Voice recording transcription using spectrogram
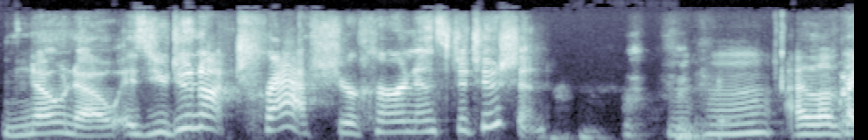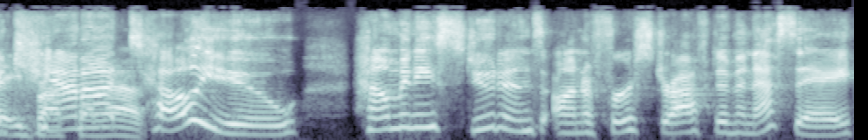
no no is you do not trash your current institution. Mm-hmm. I love that. I cannot tell you how many students on a first draft of an essay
